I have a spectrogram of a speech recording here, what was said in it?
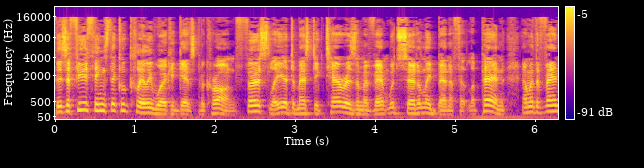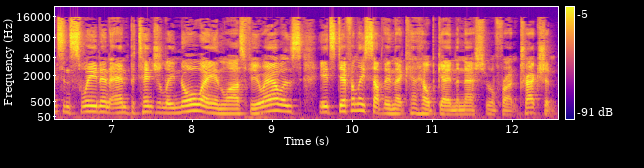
There's a few things that could clearly work against Macron. Firstly, a domestic terrorism event would certainly benefit Le Pen, and with events in Sweden and potentially Norway in the last few hours, it's definitely something that can help gain the National Front traction.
